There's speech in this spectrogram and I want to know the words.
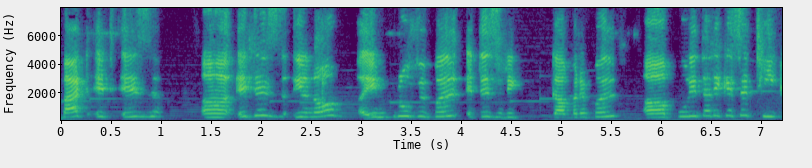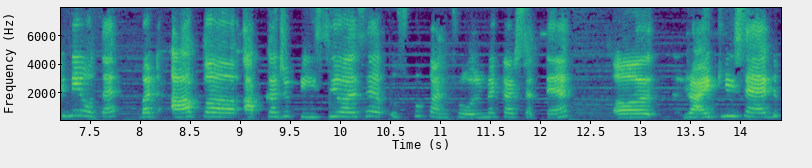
but it is uh, it is you know improvable it is recoverable uh, पूरी तरीके से ठीक नहीं होता है बट आप uh, आपका जो पीसीओएस है उसको कंट्रोल में कर सकते हैं rightly said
